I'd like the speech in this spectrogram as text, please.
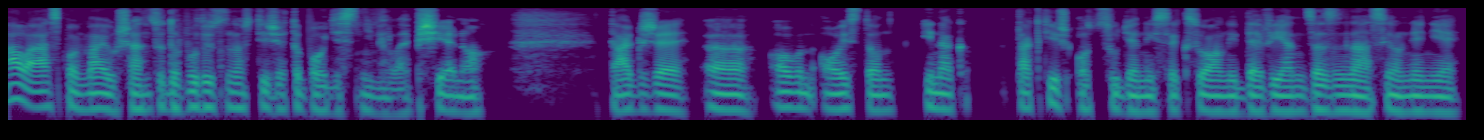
ale aspoň majú šancu do budúcnosti, že to pôjde s nimi lepšie. No. Takže uh, Owen Oyston inak taktiež odsúdený sexuálny deviant za znásilnenie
